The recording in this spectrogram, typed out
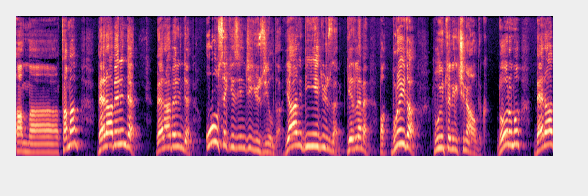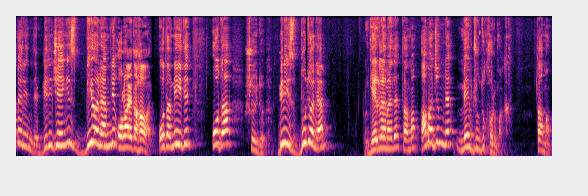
anla. Tamam. Beraberinde beraberinde 18. yüzyılda yani 1700'ler gerileme. Bak burayı da bu ünitenin içine aldık. Doğru mu? Beraberinde bileceğiniz bir önemli olay daha var. O da neydi? O da şuydu. Biz bu dönem gerilemede tamam amacım ne? Mevcudu korumak. Tamam.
